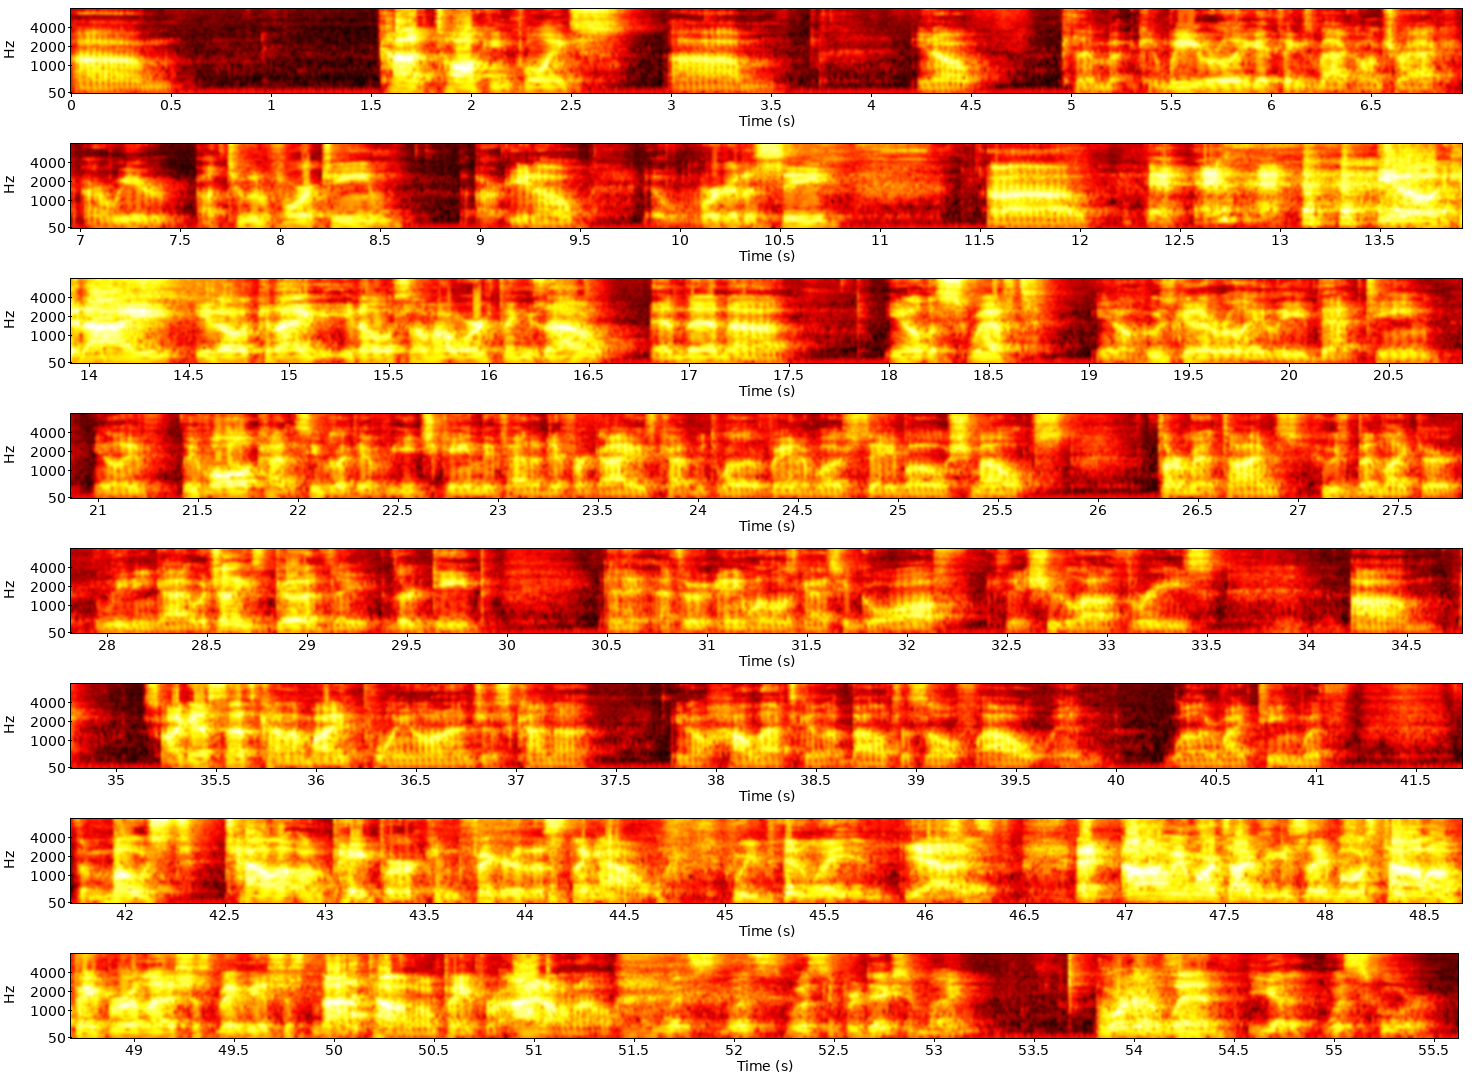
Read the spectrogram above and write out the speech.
Um, kind of talking points. Um, you know, can, can we really get things back on track? Are we a two and four team? Or, you know, we're gonna see. Uh, you know, can I, you know, can I, you know, somehow work things out? And then, uh, you know, the Swift, you know, who's gonna really lead that team? You know, they've they've all kind of seems like they've each game they've had a different guy who's kind of whether Vanderbush, Zabo, Schmeltz, Thurman at times, who's been like their leading guy, which I think is good. They they're deep, and I think any one of those guys could go off because they shoot a lot of 3s Um, so I guess that's kind of my point on it, just kind of you know how that's going to balance itself out, and whether my team with the most talent on paper can figure this thing out. We've been waiting. yeah, it's, and I don't know how many more times you can say most talent on paper, unless just maybe it's just not talent on paper. I don't know. What's what's what's the prediction, Mike? We're gonna win. You got what score?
